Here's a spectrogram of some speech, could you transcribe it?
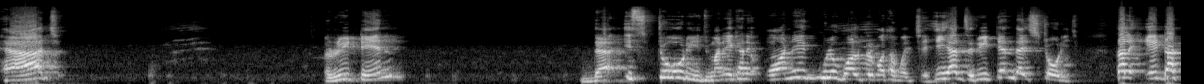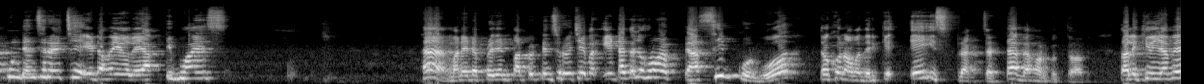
has written the stories মানে এখানে অনেকগুলো গল্পের কথা বলছে। He has written the stories তাহলে এটা কোন টেন্সে রয়েছে? এটা হয়ে গেল অ্যাক্টিভ ভয়েস হ্যাঁ মানে এটা প্রেজেন্ট পারফেক্ট টেন্সে রয়েছে। এবার এটাকে যখন আমরা প্যাসিভ করব, তখন আমাদেরকে এই স্ট্রাকচারটা ব্যবহার করতে হবে। তাহলে কি হয়ে যাবে?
